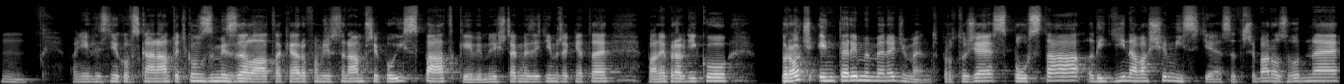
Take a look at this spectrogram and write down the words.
Hmm. Paní Hlisníkovská nám teď zmizela, tak já doufám, že se nám připojí zpátky. Vy mi když tak mezi tím řekněte, pane Pravdíku, proč interim management? Protože spousta lidí na vašem místě se třeba rozhodne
